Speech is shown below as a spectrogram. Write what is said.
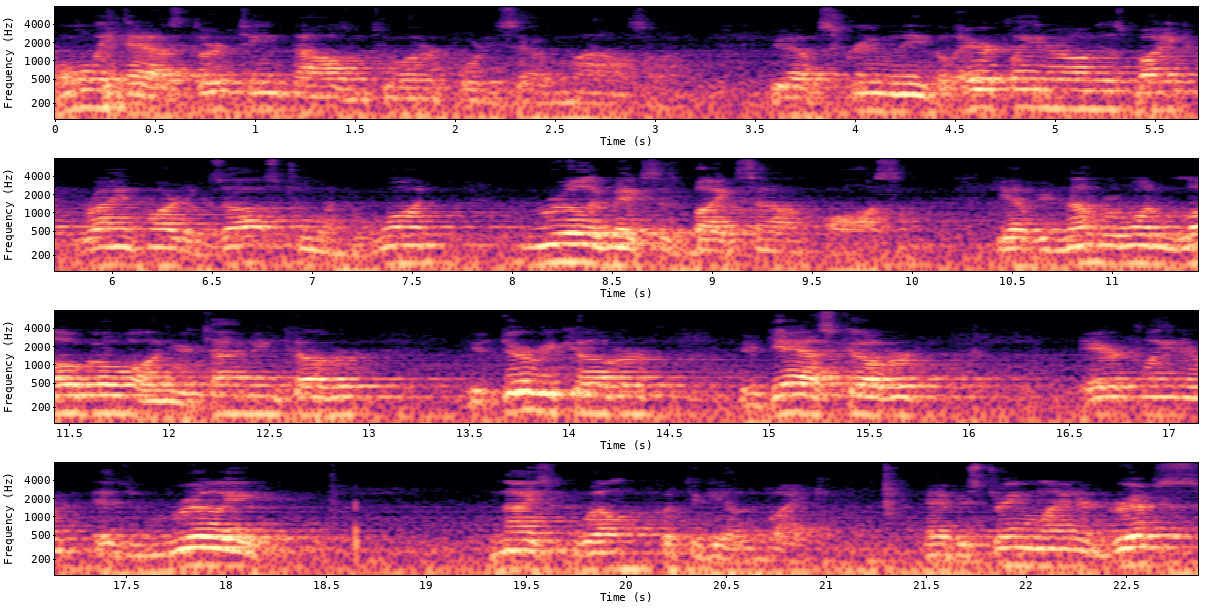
only has 13,247 miles on it. You have a Screaming Eagle air cleaner on this bike, Rinehart exhaust, two into one. Really makes this bike sound awesome. You have your number one logo on your timing cover, your derby cover, your gas cover, air cleaner is really nice, well put together bike. Have your streamliner grips,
